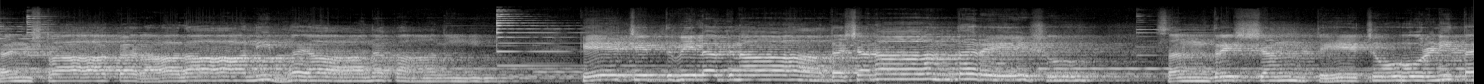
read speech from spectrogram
दंष्ट्राकरालानि भयानकानि। केचिद्विलग्ना दशनान्तरेषु सन्दृश्यन्ते चूर्णितैरुत्तमाङ्गैः।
